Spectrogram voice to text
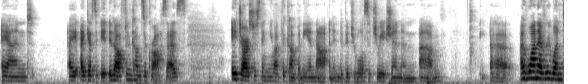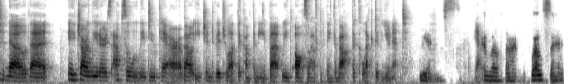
and I, I guess it, it often comes across as HR is just thinking about the company and not an individual situation. And um, uh, I want everyone to know that HR leaders absolutely do care about each individual at the company, but we also have to think about the collective unit. Yes. Yeah. I love that. Well said.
